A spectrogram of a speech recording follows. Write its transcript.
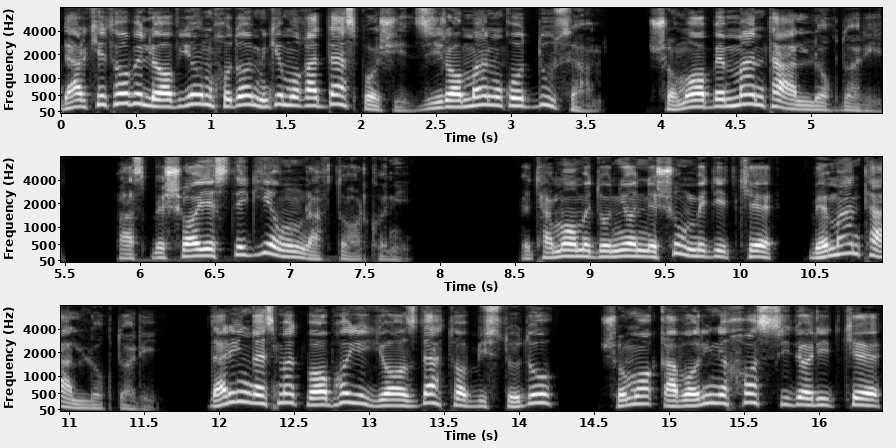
در کتاب لاویان خدا میگه مقدس باشید زیرا من قدوسم شما به من تعلق دارید پس به شایستگی اون رفتار کنید به تمام دنیا نشون بدید که به من تعلق دارید. در این قسمت بابهای 11 تا 22 شما قوانین خاصی دارید که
